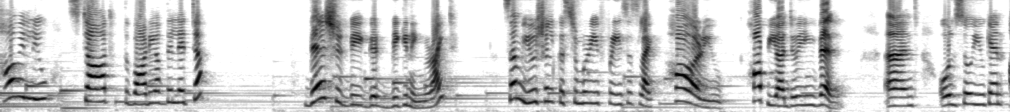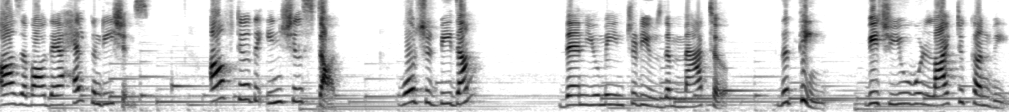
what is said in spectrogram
how will you start the body of the letter? There should be a good beginning, right? Some usual customary phrases like, How are you? Hope you are doing well. And also, you can ask about their health conditions. After the initial start, what should be done? Then you may introduce the matter, the thing which you would like to convey.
